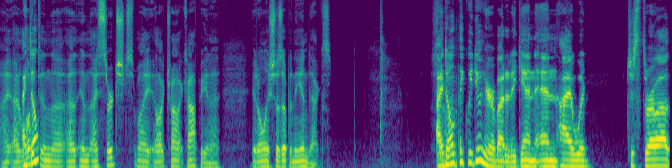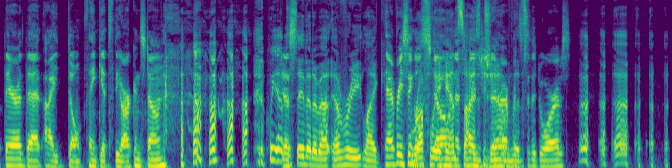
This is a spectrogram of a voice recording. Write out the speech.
I, I looked don't- in the uh, in I searched my electronic copy and uh, it only shows up in the index. I don't think we do hear about it again, and I would just throw out there that I don't think it's the Arkenstone. we have to Just- say that about every like. Every single Roughly stone hand-sized that's mentioned in gem reference that's- to the dwarves.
